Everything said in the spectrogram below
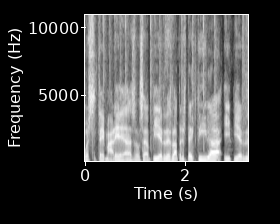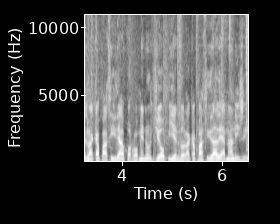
pues te mareas, o sea, pierdes la perspectiva y pierdes la capacidad, por lo menos yo pierdo la capacidad de análisis.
